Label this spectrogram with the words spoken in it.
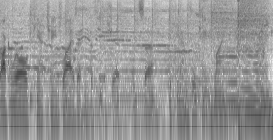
rock and roll can't change lives, I think they're full of shit. It's, uh, it can, change mine.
